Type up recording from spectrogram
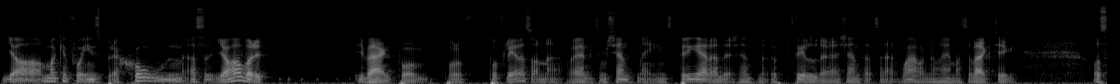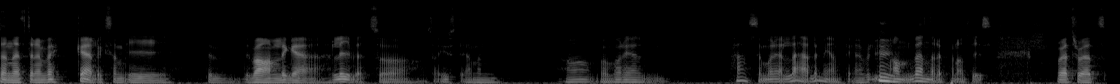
Ja, man kan få inspiration. Alltså, jag har varit iväg på, på, på flera sådana och jag har liksom känt mig inspirerad, känt mig uppfylld och jag har känt att så här, wow, nu har jag en massa verktyg. Och sen efter en vecka liksom i det, det vanliga livet så, så just det, ja, men ja, vad var det jag, fasen vad det jag lärde mig egentligen? Jag vill Mm. använda det på något vis. Och jag tror att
